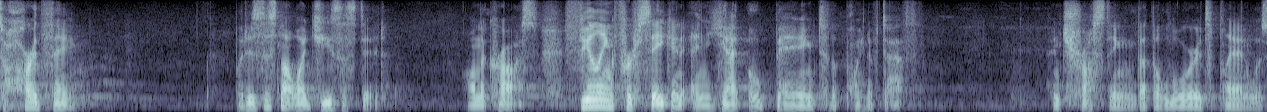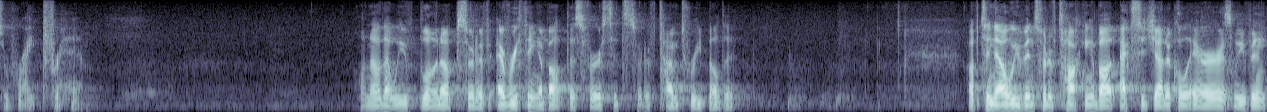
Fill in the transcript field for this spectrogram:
It's a hard thing. But is this not what Jesus did on the cross? Feeling forsaken and yet obeying to the point of death and trusting that the Lord's plan was right for him. Well, now that we've blown up sort of everything about this verse, it's sort of time to rebuild it. Up to now, we've been sort of talking about exegetical errors. We've been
